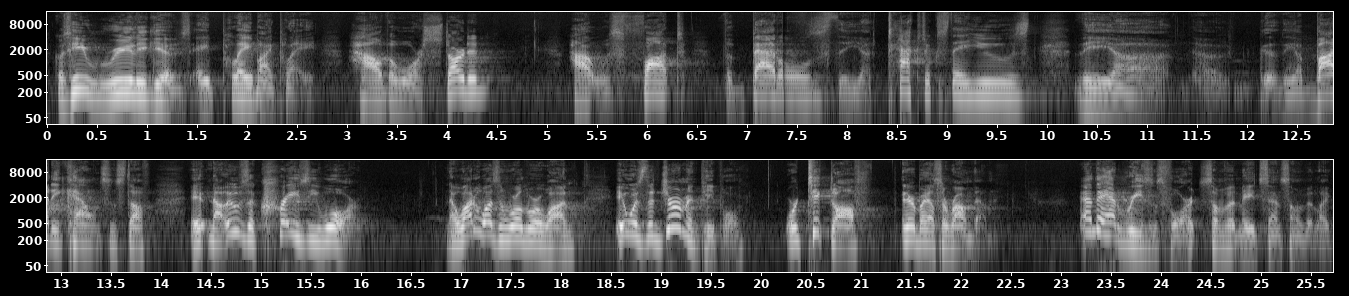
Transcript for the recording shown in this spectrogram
because he really gives a play by play how the war started, how it was fought, the battles, the uh, tactics they used, the, uh, uh, the uh, body counts and stuff. It, now, it was a crazy war. Now, what it was in World War I, it was the German people were ticked off and everybody else around them. And they had reasons for it. Some of it made sense, some of it, like,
